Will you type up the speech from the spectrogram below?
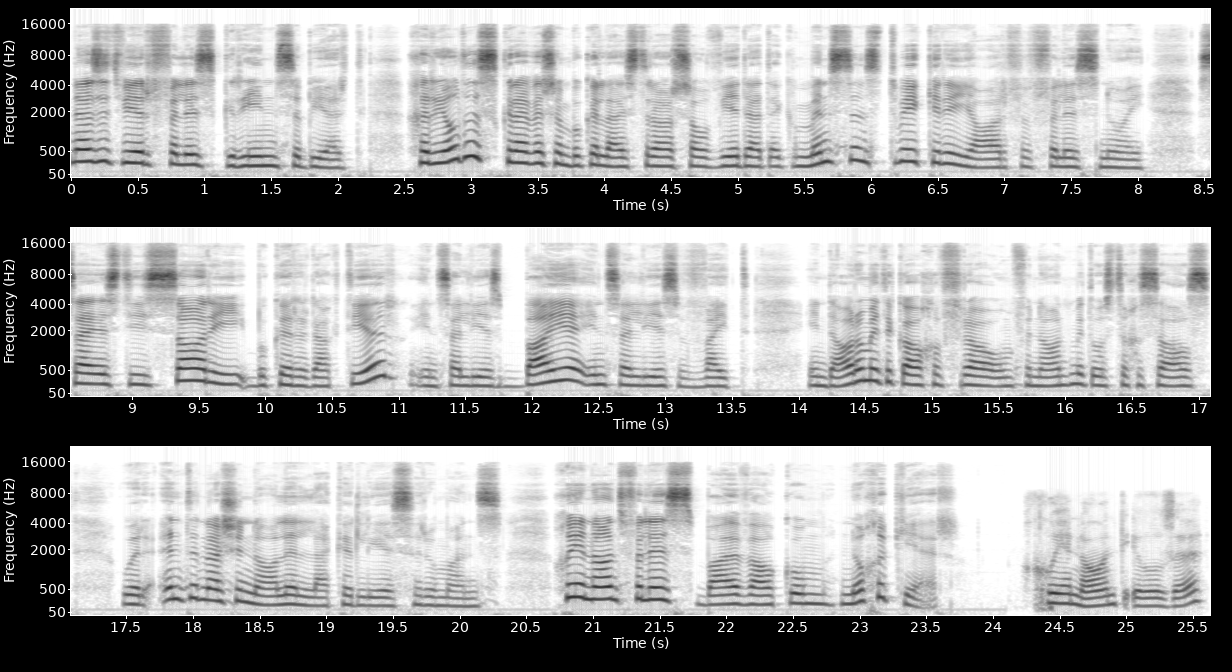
Nou is dit weer Phyllis Green se beurt. Gereelde skrywers en boekeluisteraars sal weet dat ek minstens 2 keer 'n jaar vir Phyllis nooi. Sy is die Sari boekeredakteur en sy lees baie en sy lees wyd. En daarom het ek haar gevra om vanaand met ons te gesels oor internasionale lekker lees romans. Goeienaand Phyllis, baie welkom nog 'n keer. Goeienaand Ilse.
